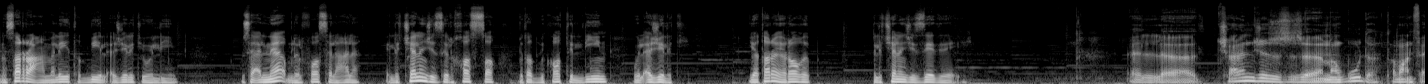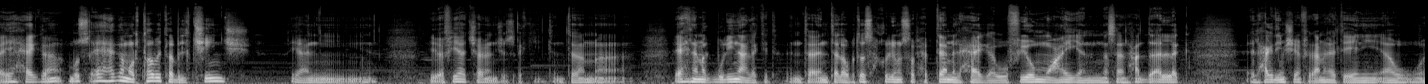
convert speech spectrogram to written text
نسرع عملية تطبيق ال agility وال lean. وسألناه قبل الفاصل على ال challenges الخاصة بتطبيقات ال lean وال agility يا ترى يا راغب ال challenges زي دي إيه؟ ال challenges موجودة طبعا في أي حاجة. بص أي حاجة مرتبطة بال change يعني يبقى فيها challenges أكيد. أنت ما إحنا مقبولين على كده. أنت أنت لو بتصحى كل يوم الصبح بتعمل حاجة وفي يوم معين مثلا حد قال لك الحاجة دي مش هينفع تعملها تاني أو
